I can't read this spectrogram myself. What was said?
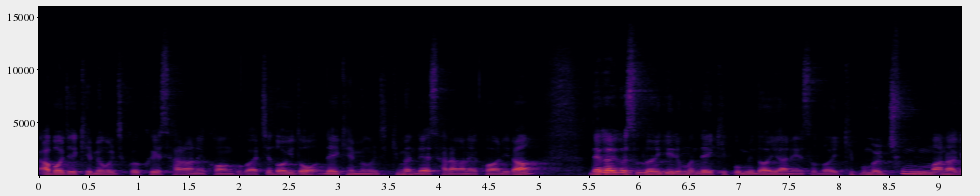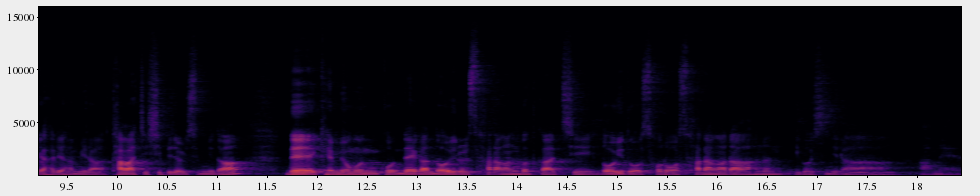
아버지의 계명을 지켜 그의 사랑 안에 거한 것 같이 너희도 내 계명을 지키면 내 사랑 안에 거하리라. 내가 이것을 너에게 이르면 내 기쁨이 너희 안에서 너희 기쁨을 충만하게 하려 함이라. 다 같이 12절 있습니다. 내 계명은 곧 내가 너희를 사랑한 것 같이 너희도 서로 사랑하라 하는 이것이니라. 아멘.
